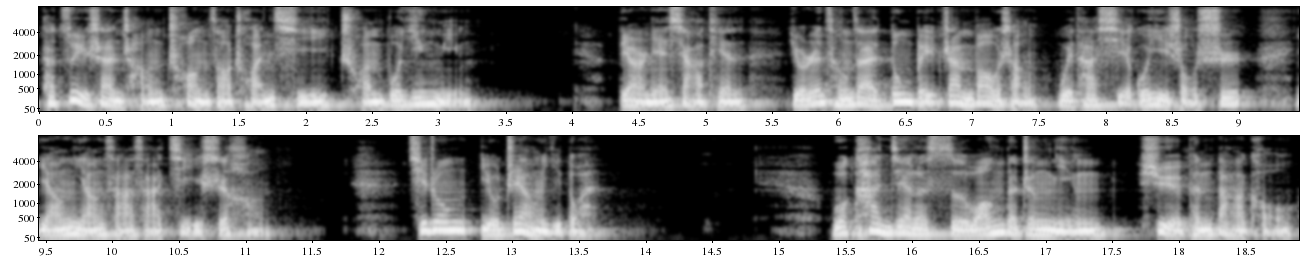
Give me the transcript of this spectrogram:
他最擅长创造传奇，传播英名。第二年夏天，有人曾在《东北战报》上为他写过一首诗，洋洋洒洒几十行，其中有这样一段：“我看见了死亡的狰狞，血盆大口，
